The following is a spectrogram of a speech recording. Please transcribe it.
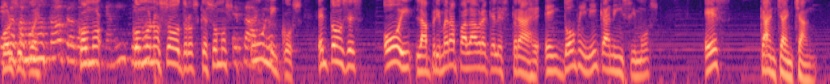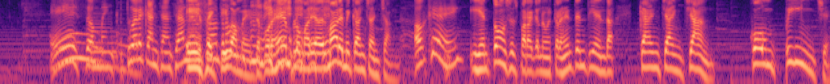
Por Eso somos supuesto. nosotros, como, dominicanísimos. como nosotros, que somos Exacto. únicos. Entonces, hoy la primera palabra que les traje en dominicanísimos es canchanchan. Eso, me tú eres canchanchan. Efectivamente. Por ejemplo, María del Mar es mi canchanchan. Ok. Y entonces, para que nuestra gente entienda, canchanchan, compinche,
